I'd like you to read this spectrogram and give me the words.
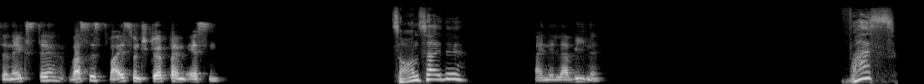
der nächste. Was ist weiß und stört beim Essen? Zahnseide? Eine Lawine. Was?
